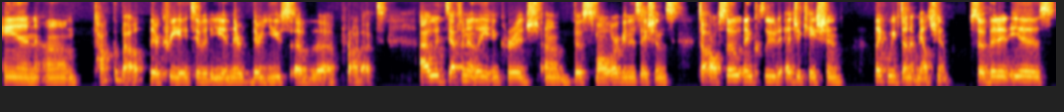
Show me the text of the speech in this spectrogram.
can um, talk about their creativity and their their use of the product? I would definitely encourage um, those small organizations to also include education, like we've done at Mailchimp, so that it is,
